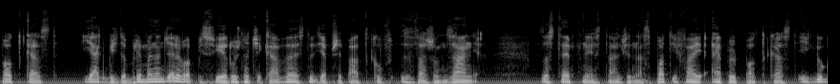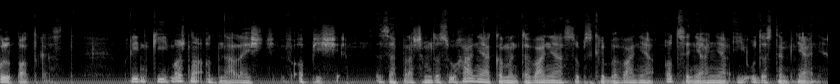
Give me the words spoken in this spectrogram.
Podcast Jak być dobrym menedżerem opisuje różne ciekawe studia przypadków z zarządzania. Dostępny jest także na Spotify, Apple Podcast i Google Podcast. Linki można odnaleźć w opisie. Zapraszam do słuchania, komentowania, subskrybowania, oceniania i udostępniania.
